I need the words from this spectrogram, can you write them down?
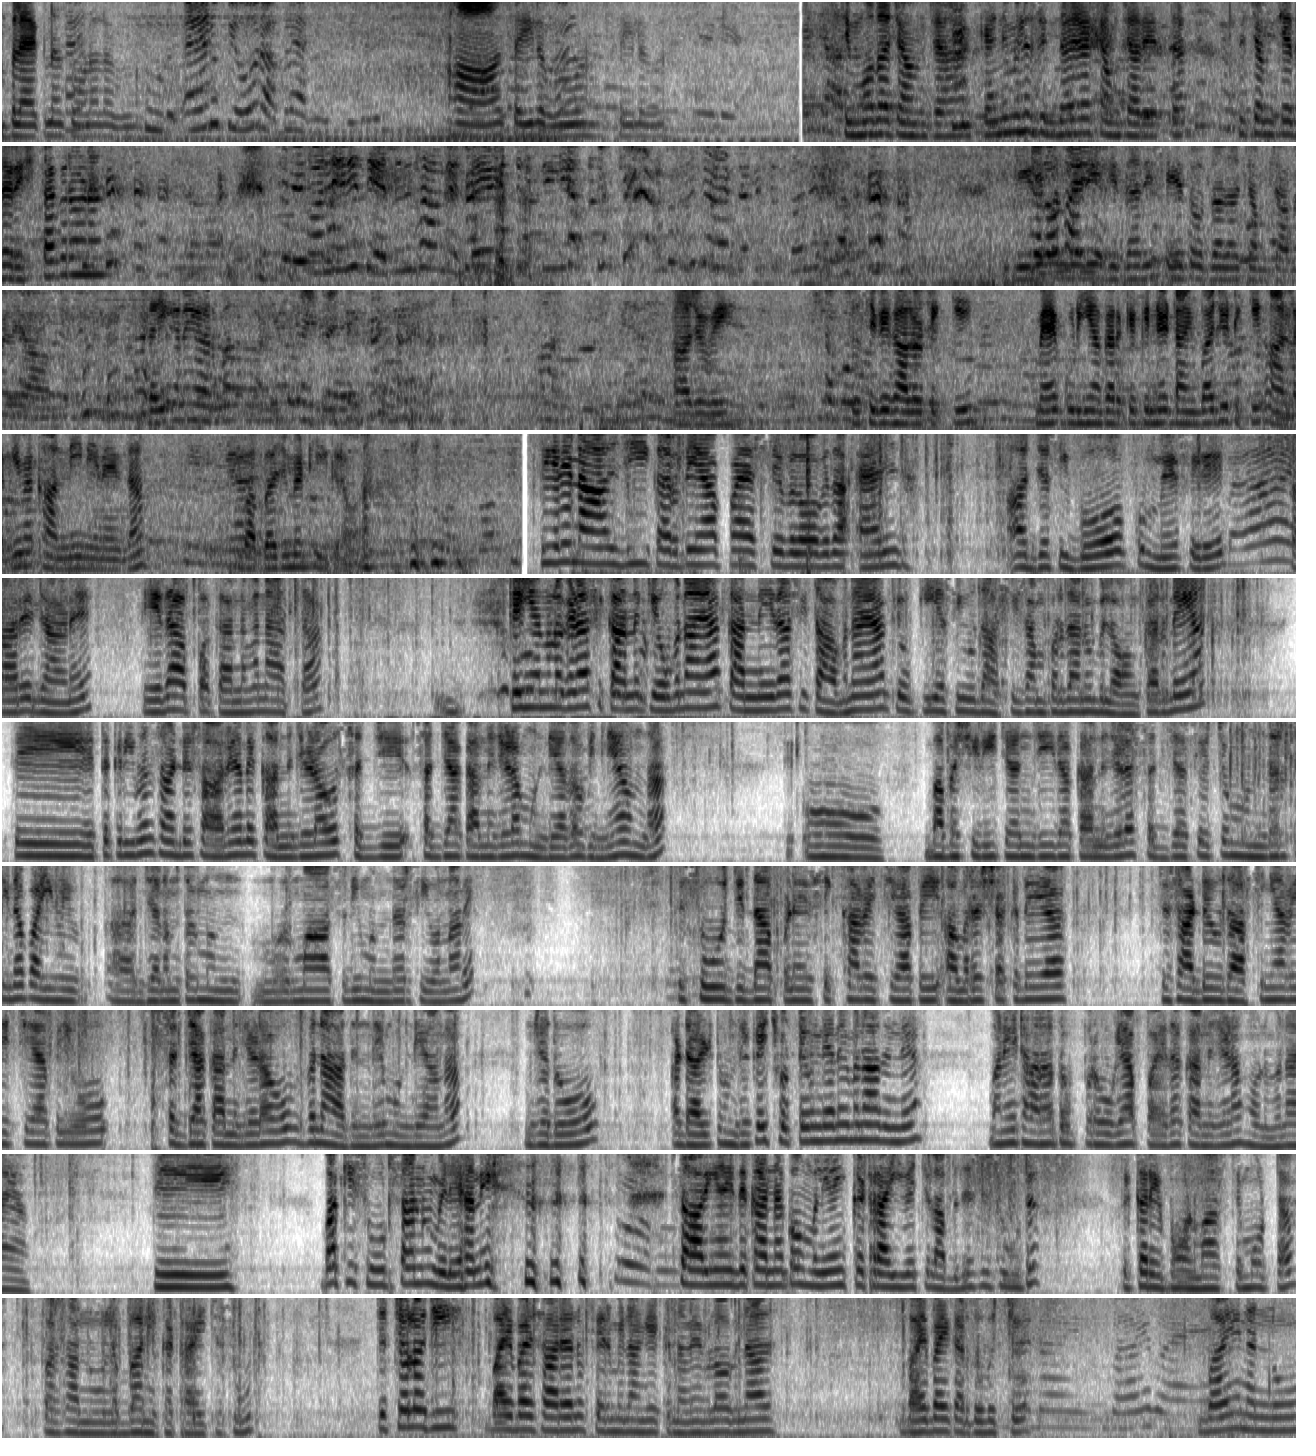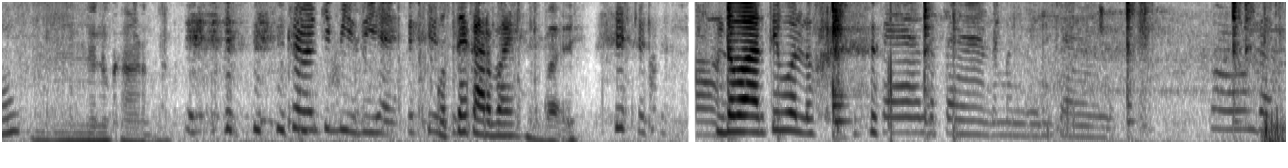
ਬਲੈਕ ਨਾਲ ਸੋਹਣਾ ਲੱਗੂ। ਸੂਟ ਐਨ ਪਿਓਰ ਆ ਬਲੈਕ ਹਾਂ ਸਹੀ ਲੱਗੂਗਾ ਸਹੀ ਲੱਗੂਗਾ ਸਿੰਮੋ ਦਾ ਚਮਚਾ ਕਹਿੰਦੀ ਮੈਨੂੰ ਸਿੱਧਾ ਜਿਹਾ ਚਮਚਾ ਦੇ ਦਿੱਤਾ। ਤੂੰ ਚਮਚੇ ਦਾ ਰਿਸ਼ਤਾ ਕਰਾਉਣਾ? ਉਹਨੇ ਨਹੀਂ ਸਿਹਤ ਦੇ ਤੇ ਦਿੱਤੀ ਆ। ਜਿਹੜੇ ਬੰਦੇ ਦੀ ਜਿੱਦਾਂ ਦੀ ਸਿਹਤ ਉਦਾਂ ਦਾ ਚਮਚਾ ਮਿਲਿਆ। ਸਹੀ ਕਿ ਨਹੀਂ ਹਰਮਨ? ਆ ਜਾਓ ਬਈ। ਤੁਸੀਂ ਵੀ ਖਾ ਲਓ ਟਿੱਕੀ। ਮੈਂ ਕੁੜੀਆਂ ਕਰਕੇ ਕਿੰਨੇ ਟਾਈਮ ਬਾਅਦ ਜੀ ਟਿੱਕੀ ਖਾਣ ਲੱਗੀ, ਮੈਂ ਖਾਣੀ ਨਹੀਂ ਨੇ ਇਦਾਂ ਬਾਬਾ ਜੀ, ਮੈਂ ਠੀਕ ਰਵਾਂ। ਤੇ ਇਹਦੇ ਨਾਲ ਜੀ ਕਰਦੇ ਆ ਆਪਾਂ ਐਸੇ ਵਲੌਗ ਦਾ ਐਂਡ ਅੱਜ ਅਸੀਂ ਬਹੁਤ ਘੁੰਮੇ ਫਿਰੇ, ਸਾਰੇ ਜਾਣੇ, ਤੇ ਇਹਦਾ ਆਪਾਂ ਕੰਨ ਬਣਾਤਾ। ਕਈਆਂ ਨੂੰ ਲੱਗਣਾ ਅਸੀਂ ਕੰਨ ਕਿਉਂ ਬਣਾਇਆ, ਕੰਨ ਇਹਦਾ ਅਸੀਂ ਤਾਂ ਬਣਾਇਆ, ਕਿਉਂਕਿ ਅਸੀਂ ਉਦਾਸੀ ਸੰਪਰਦਾ ਨੂੰ ਬਿਲੋਂਗ ਕਰਦੇ ਆ। ਤੇ ਤਕਰੀਬਨ ਸਾਡੇ ਸਾਰਿਆਂ ਦੇ ਕੰਨ ਜਿਹੜਾ ਉਹ ਸੱਜੇ, ਸੱਜਾ ਕੰਨ ਜਿਹੜਾ ਮੁੰਡਿਆਂ ਦਾ ਉਹ ਵਿੰਨਿਆ ਹੁੰਦਾ। ਤੇ ਉਹ ਬਾਬਾ ਸ਼੍ਰੀ ਚੰਦ ਜੀ ਦਾ ਕੰਨ ਜਿਹੜਾ ਸੱਜਾ ਸੀ, ਉਹ ਚ ਮੁੰਦਰ ਸੀ ਨਾ ਪਾਈ ਹੋਈ ਜਨਮ ਤੋਂ ਮਾਸ ਦੀ ਮੁੰਦਰ ਸੀ ਉਹਨਾਂ ਦੇ। ਤੇ ਸੋ ਜਿੱਦਾਂ ਆਪਣੇ ਸਿੱਖਾਂ ਵਿੱਚ ਆ ਵੀ ਅੰਮ੍ਰਿਤ ਛਕਦੇ ਆ, ਤੇ ਸਾਡੇ ਉਦਾਸੀਆਂ ਵਿੱਚ ਆ ਵੀ ਉਹ ਸੱਜਾ ਕੰਨ ਜਿਹੜਾ ਉਹ ਬਣਾ ਦਿੰਦੇ ਮੁੰਡਿਆਂ ਦਾ। ਜਦੋਂ ਅਡਲਟ ਹੁੰਦੇ, ਕਈ ਛੋਟੇ ਹੁੰਦਿਆਂ ਦੇ ਬਣਾ ਦਿੰਦੇ ਆ। ਮਨੇ 18 ਤੋਂ ਉੱਪਰ ਹੋ ਗਿਆ, ਆਪਾਂ ਇਹਦਾ ਕੰਨ ਜਿਹੜਾ ਹੁਣ ਬਣਾਇਆ। ਤੇ ਬਾਕੀ ਸੂਟ ਸਾਨੂੰ ਮਿਲਿਆ ਨਹੀਂ ਸਾਰੀਆਂ ਹੀ ਦੁਕਾਨਾਂ ਘੁੰਮ ਲਈਆਂ ਕਟਰਾਈ ਵਿੱਚ ਲੱਭਦੇ ਸੀ ਸੂਟ ਤੇ ਘਰੇ ਪਾਉਣ ਵਾਸਤੇ ਮੋਟਾ ਪਰ ਸਾਨੂੰ ਲੱਭਾ ਨਹੀਂ ਕਟਰਾਈ 'ਚ ਸੂਟ। ਤੇ ਚਲੋ ਜੀ ਬਾਏ ਬਾਏ ਸਾਰਿਆਂ ਨੂੰ ਫਿਰ ਮਿਲਾਂਗੇ ਇੱਕ ਨਵੇਂ ਵਲੌਗ ਨਾਲ। ਬਾਏ ਬਾਏ ਕਰ ਦਿਓ ਬੱਚਿਓ। ਬਾਏ ਨੰਨੂ। ਮੈਨੂੰ ਖਾਣ ਦੋ। ਖਾਣ ਚ ਬਿਜ਼ੀ ਹੈ। ਉੱਤੇ ਕਰ ਬਾਏ ਬਾਏ ਦੁਬਾਰਾ ਤੇ ਬੋਲੋ। ਪੈਂਦ ਪੈਂਦ ਮੰਜੇ ਦੀ ਪੈਂਦ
